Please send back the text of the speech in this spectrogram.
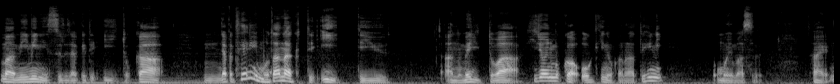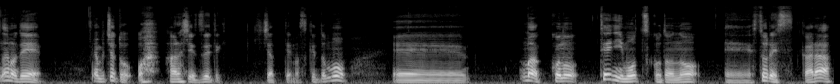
まあ耳にするだけでいいとか、うん、やっぱ手に持たなくていいっていう、あのメリットは非常に僕は大きいのかなというふうに思います。はい。なので、やっぱちょっと 話がずれてきちゃってますけども、えー、まあこの手に持つことの、えー、ストレスから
